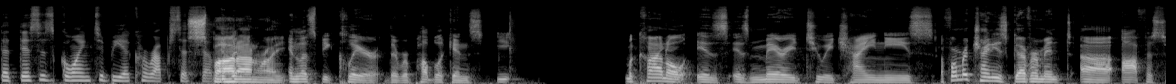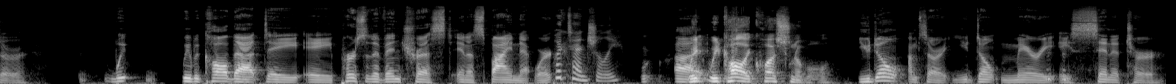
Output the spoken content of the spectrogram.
that this is going to be a corrupt system. Spot on right. And let's be clear, the Republicans. Y- McConnell is is married to a Chinese, a former Chinese government uh, officer. We we would call that a a person of interest in a spy network. Potentially. Uh, we'd, we'd call it questionable. you don't. I'm sorry. You don't marry a senator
